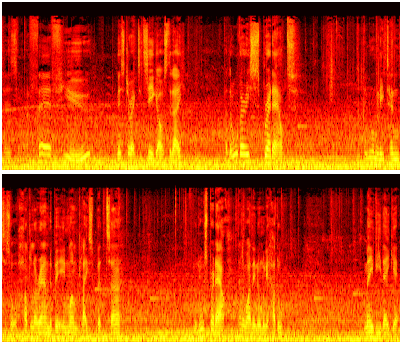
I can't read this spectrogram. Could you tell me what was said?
There's a fair few misdirected seagulls today, but they're all very spread out. They normally tend to sort of huddle around a bit in one place, but uh, they're all spread out. I don't know why they normally huddle. Maybe they get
